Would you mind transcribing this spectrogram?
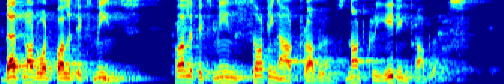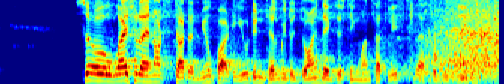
That's not what politics means. Politics means sorting out problems, not creating problems. So, why should I not start a new party? You didn't tell me to join the existing ones at least, that's a good thing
